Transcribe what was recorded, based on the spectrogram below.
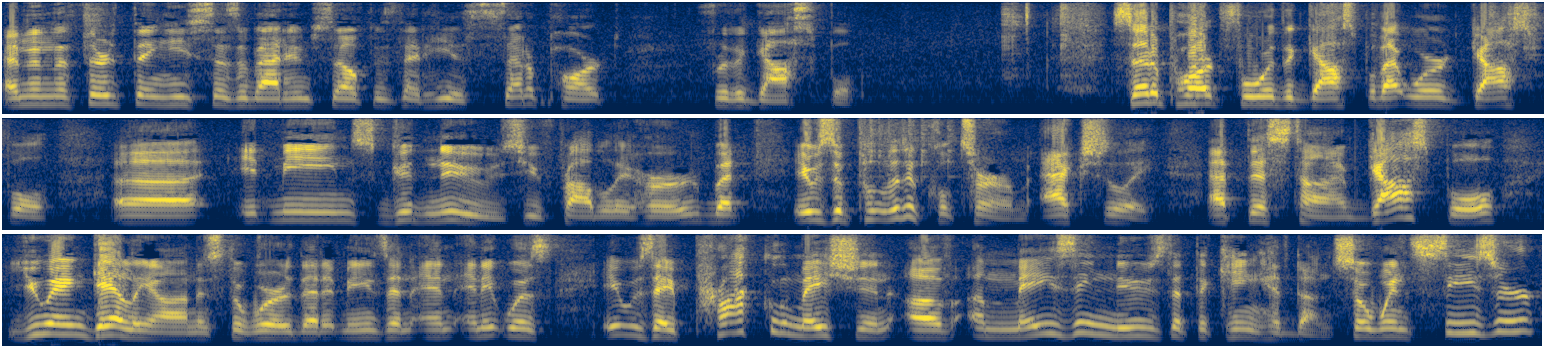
And then the third thing he says about himself is that he is set apart for the gospel. Set apart for the gospel. That word gospel uh, it means good news, you've probably heard, but it was a political term, actually, at this time. Gospel, euangelion is the word that it means, and, and, and it, was, it was a proclamation of amazing news that the king had done. So when Caesar,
